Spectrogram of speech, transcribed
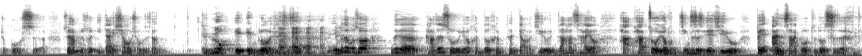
就过世了。所以他们就说一代枭雄是这样陨落，陨陨落。就其实 你不得不说，那个卡斯楚有很多很很屌的记录。你知道他是他有他他坐拥金氏世界纪录被暗杀过最多次的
